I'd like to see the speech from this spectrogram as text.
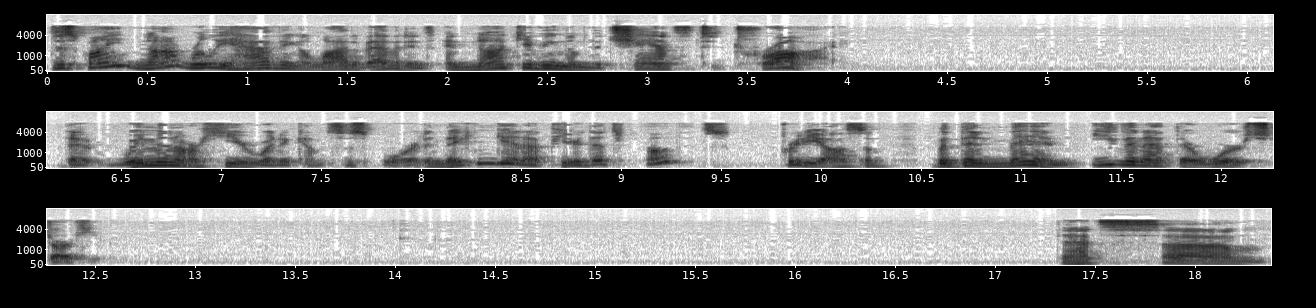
despite not really having a lot of evidence and not giving them the chance to try, that women are here when it comes to sport and they can get up here. That's, oh, that's pretty awesome. But then men, even at their worst, start here. That's um,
